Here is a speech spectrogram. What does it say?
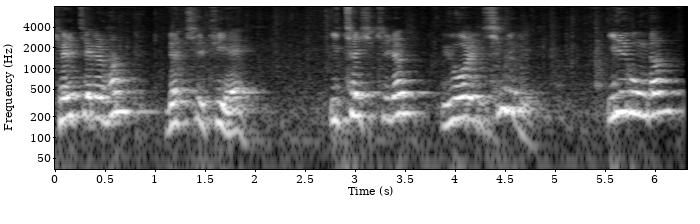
결재를 한 며칠 뒤에 2017년 6월 16일 1공단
